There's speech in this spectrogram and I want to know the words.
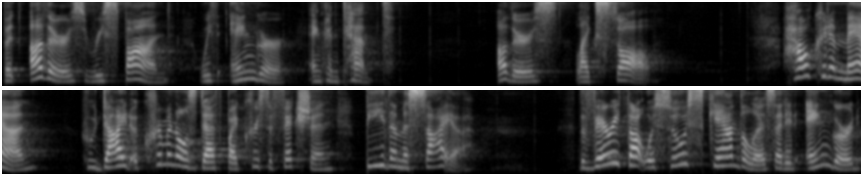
But others respond with anger and contempt. Others, like Saul. How could a man who died a criminal's death by crucifixion be the Messiah? The very thought was so scandalous that it angered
